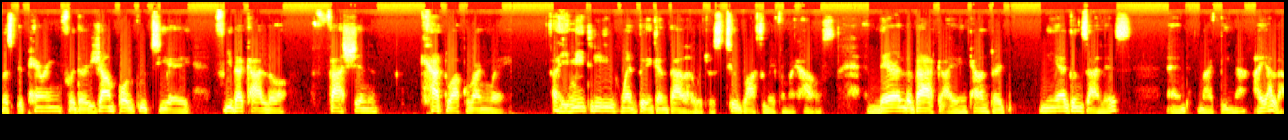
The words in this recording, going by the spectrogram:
was preparing for their Jean Paul Gaultier Frida Kahlo fashion catwalk runway. I immediately went to Encantada, which was two blocks away from my house. And there in the back, I encountered Nia Gonzalez and Martina Ayala.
